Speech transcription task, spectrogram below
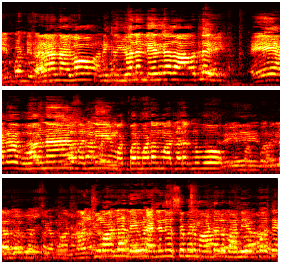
ఏం బండి రా? సరే అన్న ఇగో నీకు ఇవ్వాలని లేదు కదా అవట్లే ఏ అన్న ఓనా అవన్నీ మక్బర్ మాటలు మాట్లాడకు నువ్వు. మంచి మాట్లాడు నేను కూడా అట్లనే వస్తా మరి మాటలు బండి చెప్పిపోతే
